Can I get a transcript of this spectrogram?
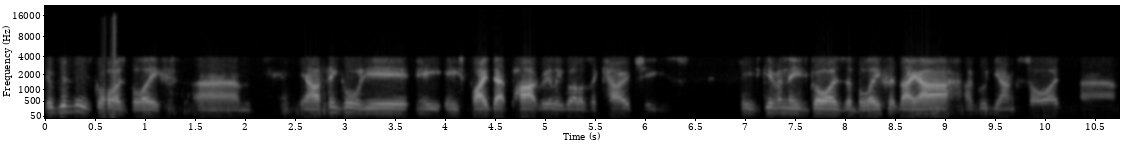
he'll give these guys belief. Um, you know, I think all year he, he's played that part really well as a coach. He's he's given these guys the belief that they are a good young side. Um,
